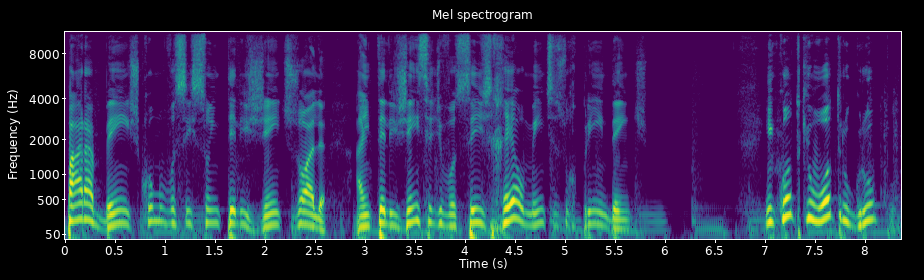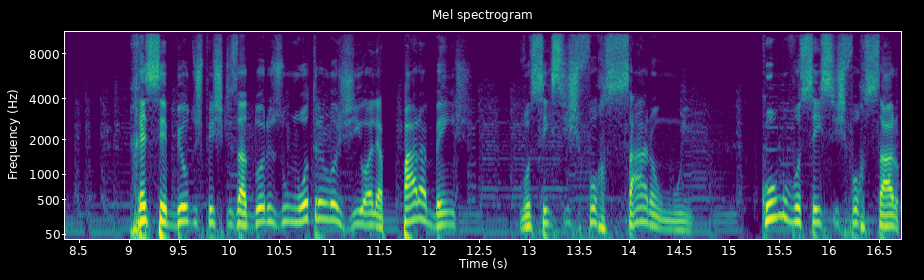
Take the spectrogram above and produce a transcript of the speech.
parabéns, como vocês são inteligentes. Olha, a inteligência de vocês realmente é surpreendente. Enquanto que o outro grupo recebeu dos pesquisadores um outro elogio. Olha, parabéns, vocês se esforçaram muito. Como vocês se esforçaram,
